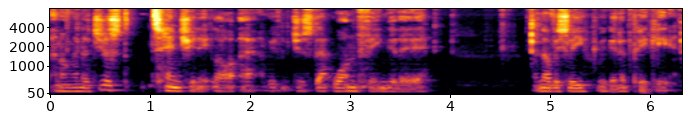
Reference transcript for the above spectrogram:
And I'm going to just tension it like that with just that one finger there. And obviously we're going to pick it.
